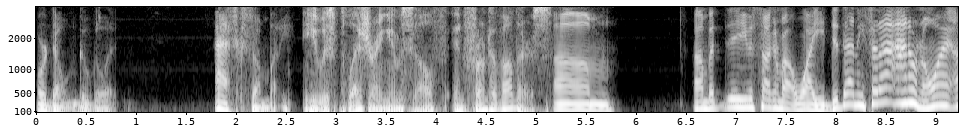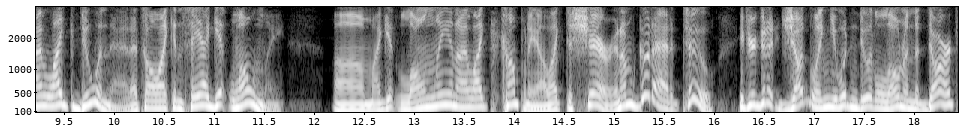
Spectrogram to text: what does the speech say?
or don't Google it. Ask somebody. He was pleasuring himself in front of others. Um, um, but he was talking about why he did that, and he said, "I, I don't know. I, I like doing that. That's all I can say. I get lonely. Um, I get lonely, and I like company. I like to share, and I'm good at it too. If you're good at juggling, you wouldn't do it alone in the dark.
